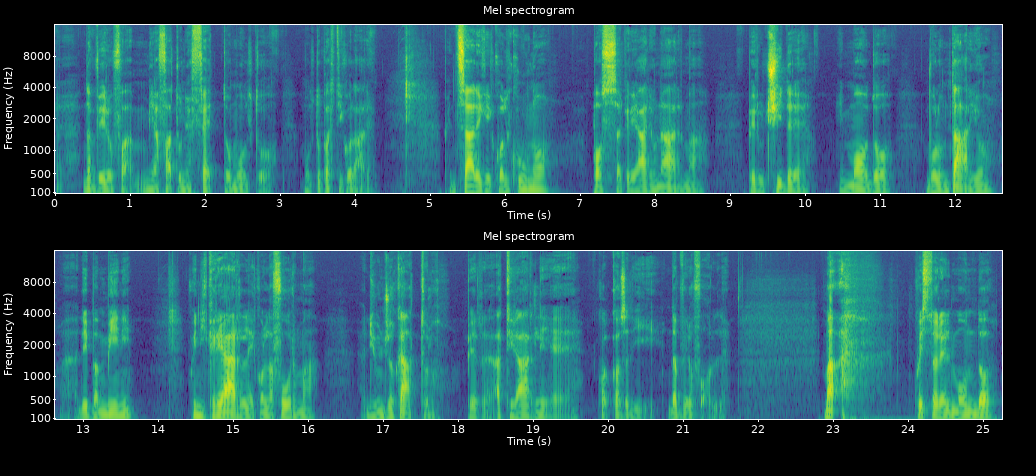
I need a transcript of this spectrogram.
eh, davvero fa, mi ha fatto un effetto molto, molto particolare. Pensare che qualcuno possa creare un'arma per uccidere in modo volontario eh, dei bambini, quindi crearle con la forma di un giocattolo per attirarli è qualcosa di davvero folle. Ma questo era il mondo,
